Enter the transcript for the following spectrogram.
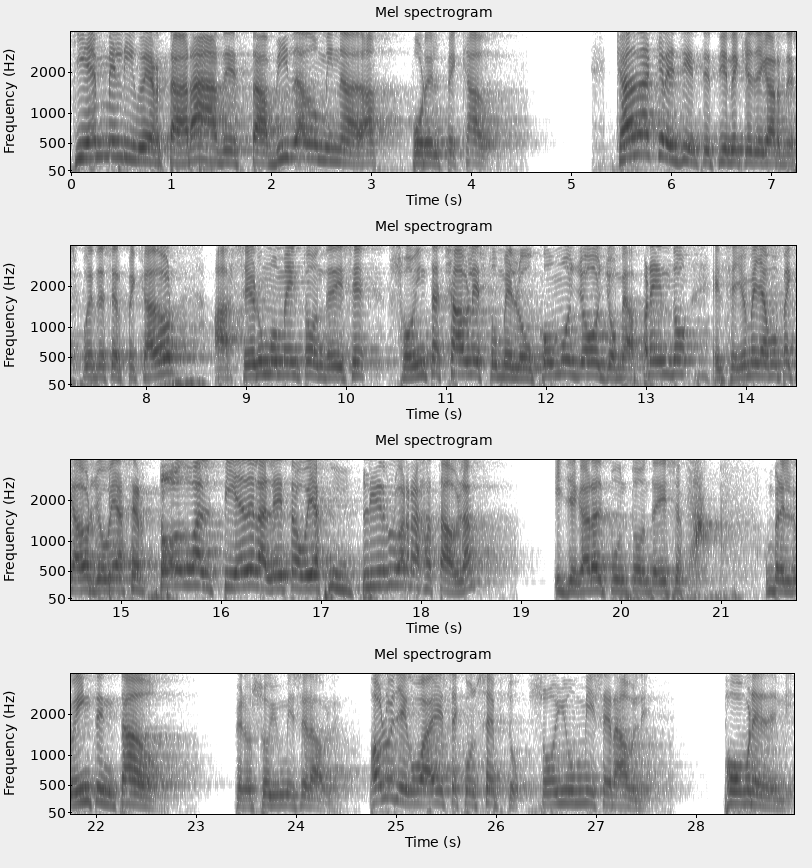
¿Quién me libertará de esta vida dominada por el pecado? Cada creyente tiene que llegar después de ser pecador a ser un momento donde dice, soy intachable, esto me lo como yo, yo me aprendo, el Señor me llamó pecador, yo voy a hacer todo al pie de la letra, voy a cumplirlo a rajatabla y llegar al punto donde dice, hombre, lo he intentado, pero soy un miserable. Pablo llegó a ese concepto, soy un miserable, pobre de mí,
